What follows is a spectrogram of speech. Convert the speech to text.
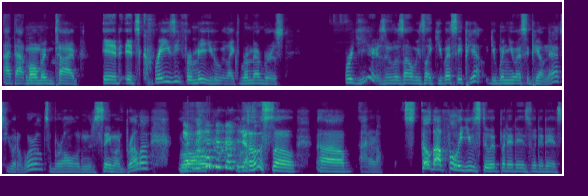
at that moment in time. It it's crazy for me who like remembers for years it was always like USAPL. You win USAPL Nats, you go to Worlds. We're all in the same umbrella. We're all, you know. So um, I don't know. Still not fully used to it, but it is what it is.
